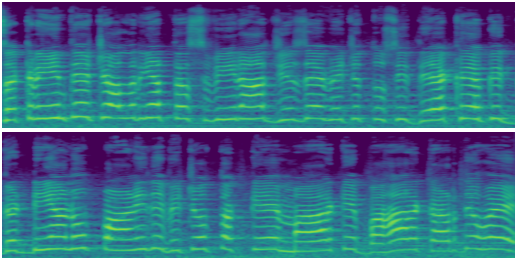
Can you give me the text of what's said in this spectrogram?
ਸਕਰੀਨ ਤੇ ਚੱਲ ਰਹੀਆਂ ਤਸਵੀਰਾਂ, ਜਿਸ ਦੇ ਵਿੱਚ ਤੁਸੀਂ ਦੇਖ ਰਹੇ ਹੋ ਕਿ ਗੱਡੀਆਂ ਨੂੰ ਪਾਣੀ ਦੇ ਵਿੱਚੋਂ ਧੱਕੇ ਮਾਰ ਕੇ ਬਾਹਰ ਕੱਢਦੇ ਹੋਏ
